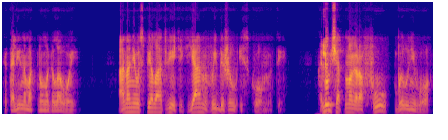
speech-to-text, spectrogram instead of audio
Каталина мотнула головой. Она не успела ответить. Ян выбежал из комнаты. Ключ от номера Фу был у него.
